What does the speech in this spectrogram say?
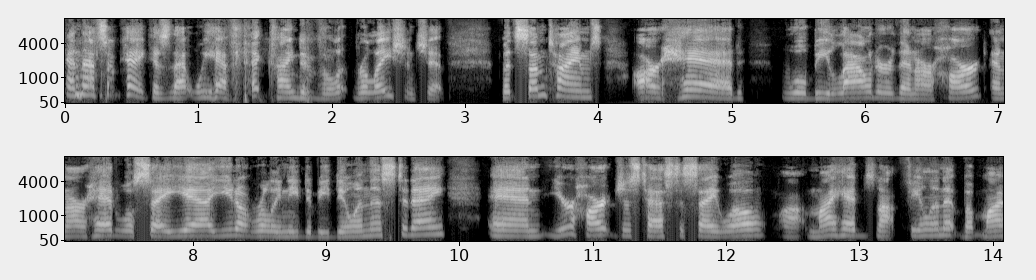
And that's okay because that we have that kind of relationship. But sometimes our head will be louder than our heart and our head will say yeah you don't really need to be doing this today and your heart just has to say well uh, my head's not feeling it but my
